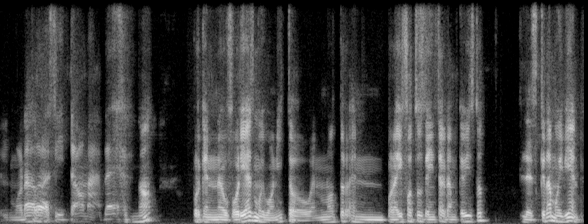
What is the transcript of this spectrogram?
el morado así, toma, ¿no? Porque en Euforia es muy bonito, o en otro, en por ahí fotos de Instagram que he visto, les queda muy bien,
